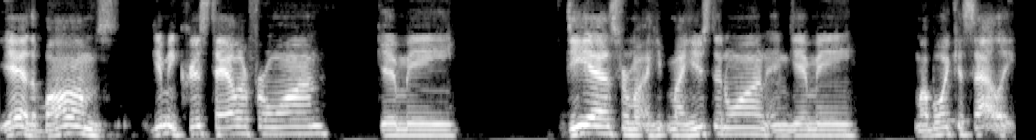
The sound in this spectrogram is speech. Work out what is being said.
yeah, the bombs. Give me Chris Taylor for one. Give me Diaz for my my Houston one, and give me my boy Casali.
